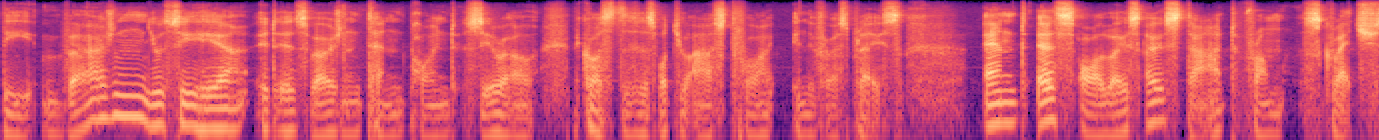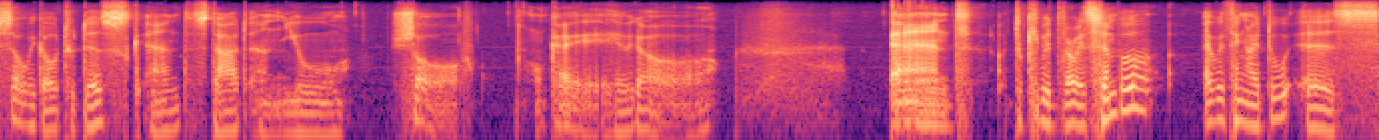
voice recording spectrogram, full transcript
the version. You see here it is version 10.0 because this is what you asked for in the first place. And as always, I start from scratch. So we go to disk and start a new show. Okay, here we go. And to keep it very simple, everything I do is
